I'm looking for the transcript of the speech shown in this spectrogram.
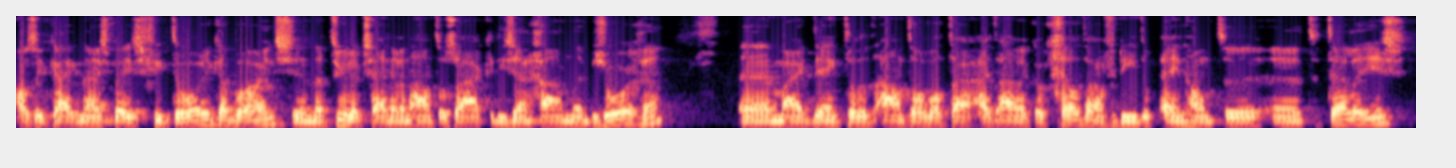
Als ik kijk naar specifiek de horecabranche, natuurlijk zijn er een aantal zaken die zijn gaan bezorgen. maar ik denk dat het aantal wat daar uiteindelijk ook geld aan verdient op één hand te tellen is.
